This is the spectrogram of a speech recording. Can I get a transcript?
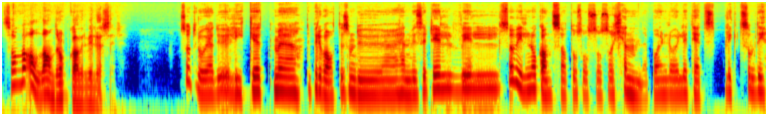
som med alle andre oppgaver vi løser. Så tror jeg du, i likhet med det private som du eh, henviser til, vil, så vil nok ansatte hos oss også kjenne på en lojalitetsplikt som de,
